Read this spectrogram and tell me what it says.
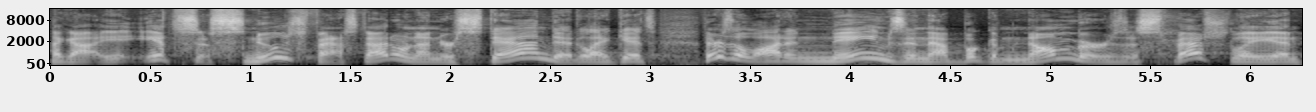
like I, it's a snooze fest. I don't understand it. Like, it's, there's a lot of names in that book of Numbers, especially. And,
